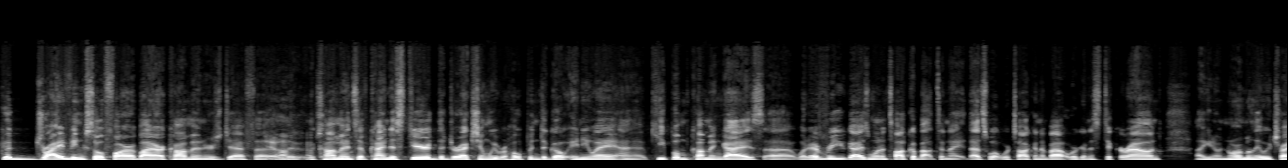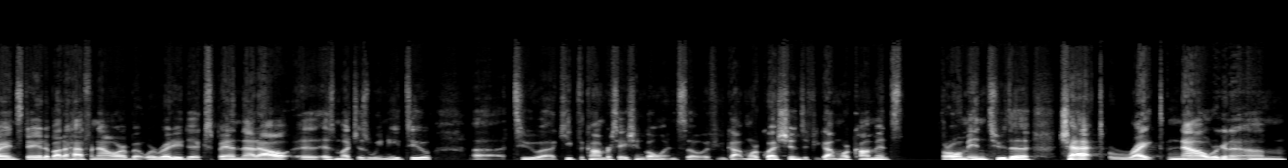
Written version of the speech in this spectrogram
good driving so far by our commenters, Jeff. Uh, Yeah, the, the comments have kind of steered the direction we were hoping to go anyway. Uh, keep them coming, guys. Uh, whatever you guys want to talk about tonight, that's what we're talking about. We're going to stick around. Uh, you know, normally we try and stay at about a half an hour, but we're ready to expand that out as, as much as we need to. uh, to uh, keep the conversation going. So if you've got more questions, if you got more comments, throw them into the chat right now. We're gonna um,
